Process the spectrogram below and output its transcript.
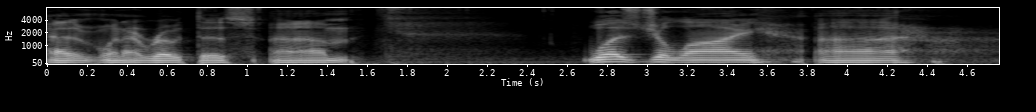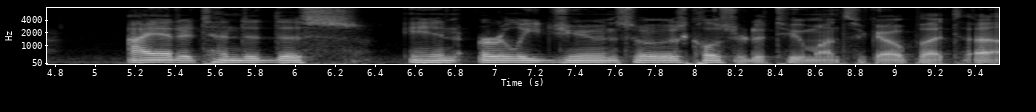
uh, when I wrote this, um, was July. Uh, I had attended this in early June, so it was closer to two months ago. But uh,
